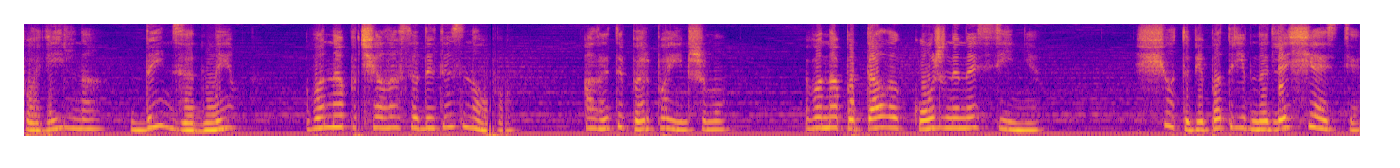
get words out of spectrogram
Повільно, день за днем, вона почала садити знову, але тепер по-іншому. Вона питала кожне насіння, що тобі потрібно для щастя,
